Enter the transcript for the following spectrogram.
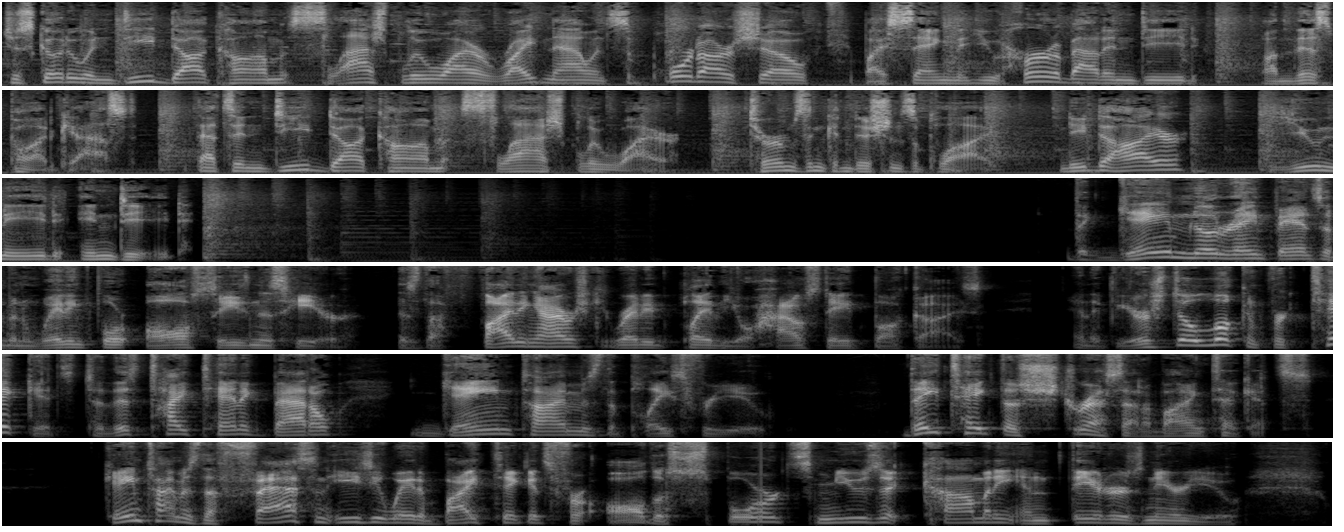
Just go to Indeed.com slash BlueWire right now and support our show by saying that you heard about Indeed on this podcast. That's Indeed.com slash BlueWire. Terms and conditions apply. Need to hire? You need Indeed. The game Notre Dame fans have been waiting for all season is here as the Fighting Irish get ready to play the Ohio State Buckeyes. And if you're still looking for tickets to this titanic battle, Game Time is the place for you. They take the stress out of buying tickets. Game Time is the fast and easy way to buy tickets for all the sports, music, comedy, and theaters near you.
